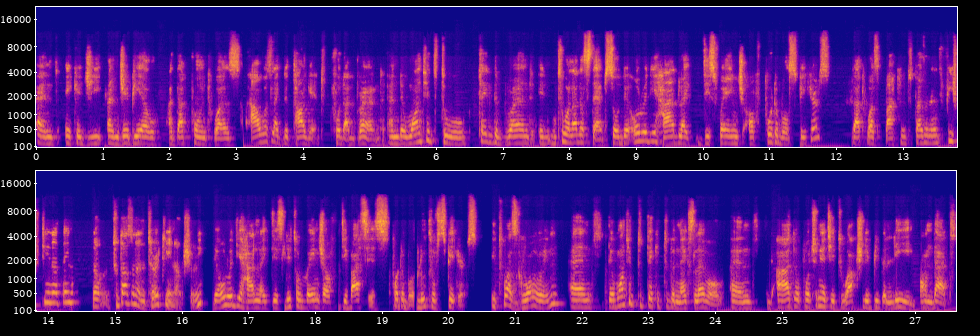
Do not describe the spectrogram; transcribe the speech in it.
and AKG and JBL at that point was I was like the target for that brand and they wanted to take the brand into another step so they already had like this range of portable speakers that was back in 2015 I think no, 2013 actually, they already had like this little range of devices, portable Bluetooth speakers. It was growing and they wanted to take it to the next level. And I had the opportunity to actually be the lead on that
